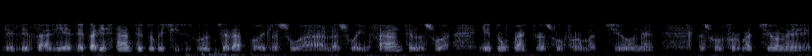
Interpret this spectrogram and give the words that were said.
le, le, varie, le, varie, stanze dove si svolgerà poi la sua, la sua infanzia la sua, e dunque anche la sua formazione, la sua formazione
